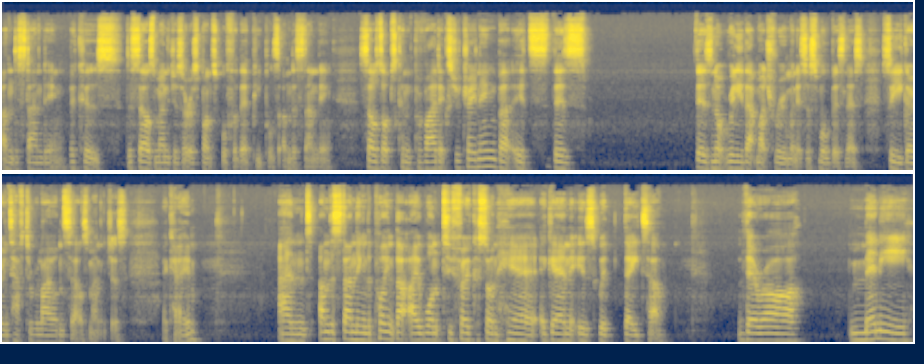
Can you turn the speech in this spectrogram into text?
understanding, because the sales managers are responsible for their people's understanding. Sales ops can provide extra training, but it's there's there's not really that much room when it's a small business. So you're going to have to rely on sales managers. Okay. And understanding the point that I want to focus on here again is with data. There are many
